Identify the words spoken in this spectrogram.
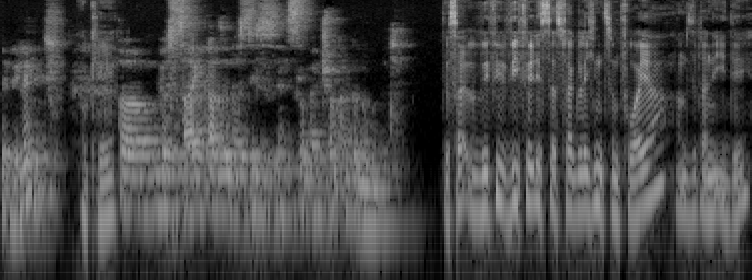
bewilligt. Okay. Ähm, das zeigt also, dass dieses Instrument schon angenommen wird. Das, wie, viel, wie viel ist das verglichen zum Vorjahr? Haben Sie da eine Idee?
